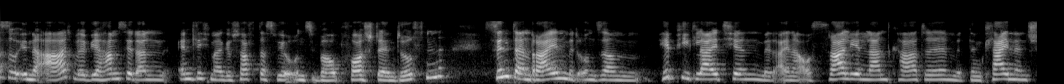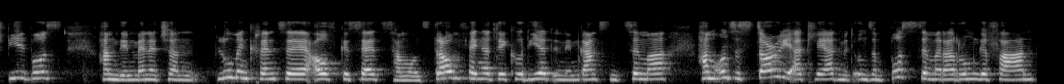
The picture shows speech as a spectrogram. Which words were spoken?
so in der Art, weil wir haben es ja dann endlich mal geschafft, dass wir uns überhaupt vorstellen durften. Sind dann rein mit unserem Hippie-Gleitchen, mit einer Australien-Landkarte, mit einem kleinen Spielbus, haben den Managern Blumenkränze aufgesetzt, haben uns Traumfänger dekoriert in dem ganzen Zimmer, haben unsere Story erklärt, mit unserem Buszimmer herumgefahren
